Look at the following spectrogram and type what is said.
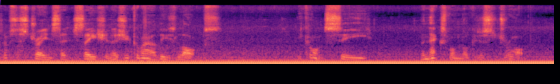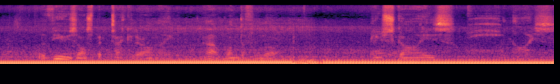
So it's a strange sensation as you come out of these locks. You can't see the next one. Look, just drop. The views are spectacular, aren't they? That wonderful look. Blue skies. Oh, nice.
